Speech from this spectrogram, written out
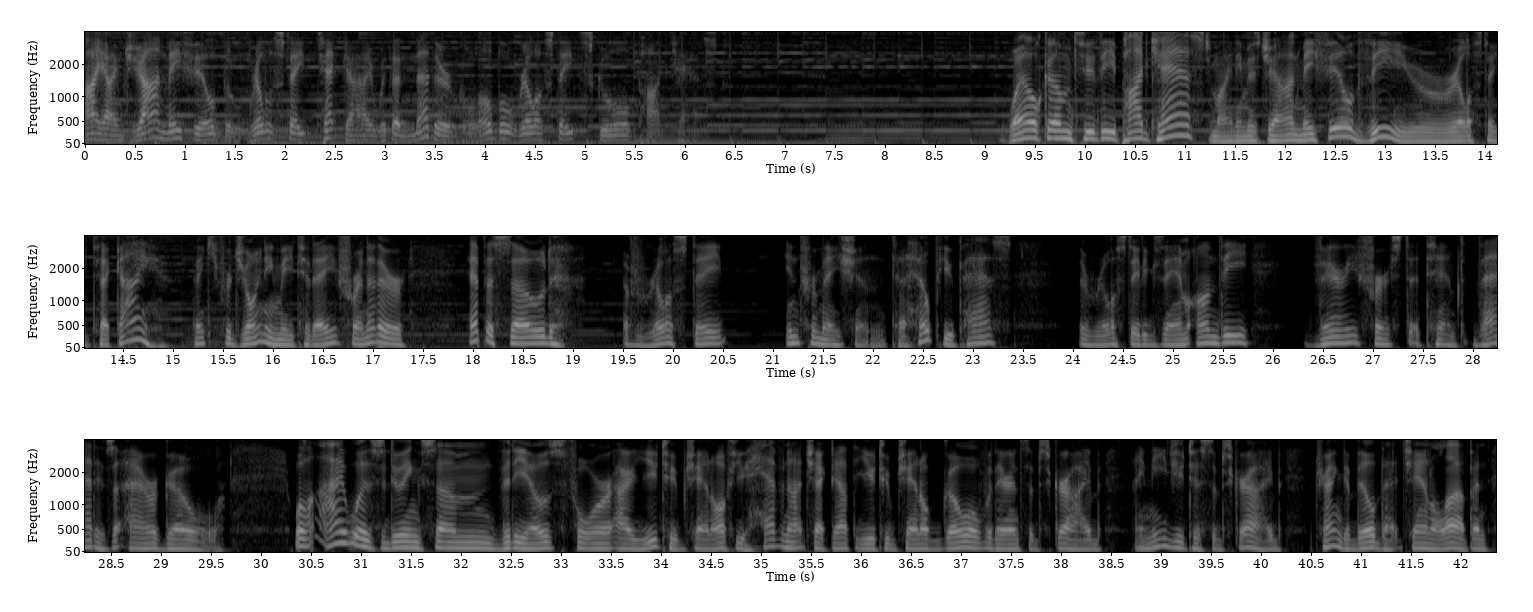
Hi, I'm John Mayfield, the real estate tech guy, with another Global Real Estate School podcast. Welcome to the podcast. My name is John Mayfield, the real estate tech guy. Thank you for joining me today for another episode of real estate information to help you pass the real estate exam on the very first attempt. That is our goal. Well, I was doing some videos for our YouTube channel. If you have not checked out the YouTube channel, go over there and subscribe. I need you to subscribe. I'm trying to build that channel up. And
